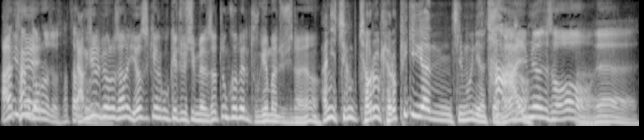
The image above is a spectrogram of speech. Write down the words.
아니, 사탕 왜 도로 줘. 사탕 양질. 변호사는 여섯 개를 굽게 주시면서 뚱커벨은 두 개만 주시나요? 아니 지금 저를 괴롭히기 위한 질문이었잖아요. 다 알면서 예.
